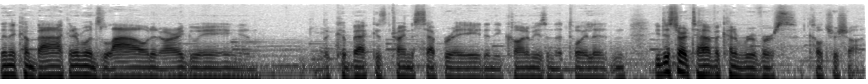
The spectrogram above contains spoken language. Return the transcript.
then they come back and everyone's loud and arguing, and the Quebec is trying to separate, and the economy is in the toilet, and you just start to have a kind of reverse culture shock.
